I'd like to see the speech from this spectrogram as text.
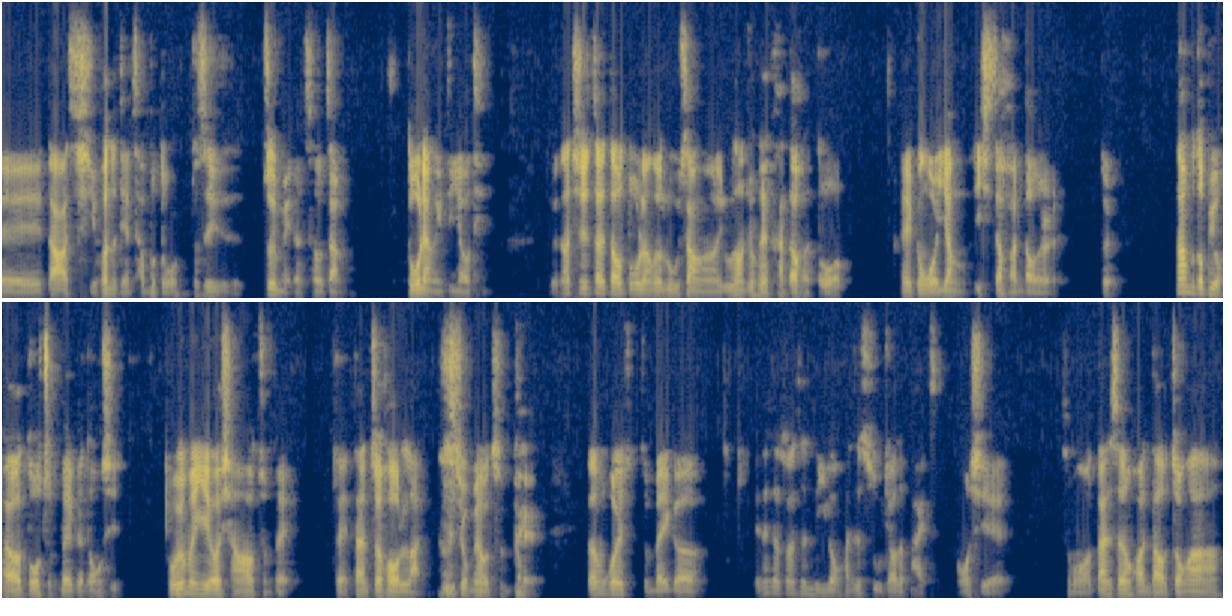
呃，大家喜欢的点差不多，就是最美的车站，多良一定要停。对，那其实，在到多良的路上啊，路上就会看到很多，哎，跟我一样一起在环岛的人，对，他们都比我还要多准备一个东西。我原本也有想要准备，对，但最后懒 就没有准备。他们会准备一个，哎，那个算是尼龙还是塑胶的牌子，我写什么单身环岛中啊，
